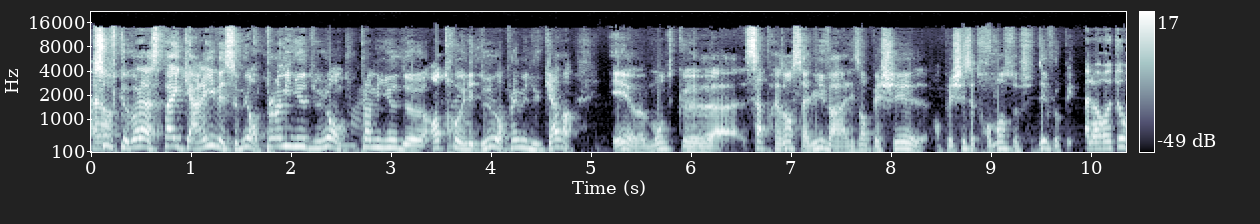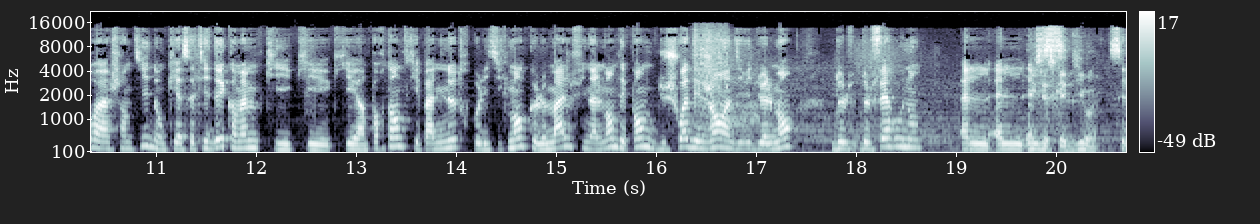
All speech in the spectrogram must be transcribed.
Alors- Sauf que voilà, Spike arrive et se met en plein milieu du en plein milieu de entre les deux, en plein milieu du cadre, et euh, montre que euh, sa présence à lui va les empêcher empêcher cette romance de se développer. Alors, retour à Ashanti, donc il y a cette idée quand même qui, qui, est, qui est importante, qui est pas neutre politiquement, que le mal finalement dépend du choix des gens individuellement de, le- de le faire ou non. Elle, elle, Oui, elle- c'est ce qu'elle dit, ouais. C'est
